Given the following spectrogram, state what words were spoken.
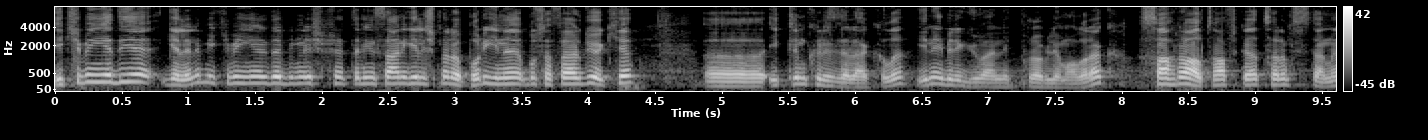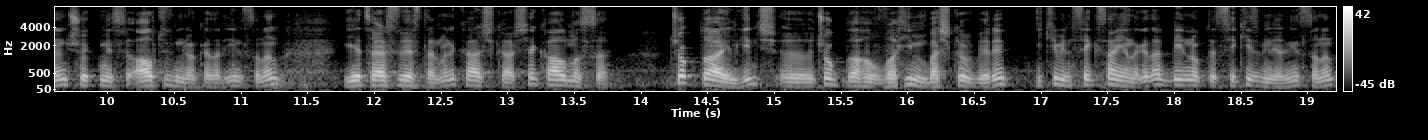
2007'ye gelelim. 2007'de Birleşmiş Milletler İnsani Gelişme Raporu yine bu sefer diyor ki e, iklim kriziyle alakalı yine bir güvenlik problemi olarak Sahra altı Afrika'da tarım sistemlerinin çökmesi, 600 milyon kadar insanın yetersiz beslenmeyle karşı karşıya kalması. Çok daha ilginç, e, çok daha vahim başka bir veri. 2080 yılına kadar 1.8 milyar insanın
